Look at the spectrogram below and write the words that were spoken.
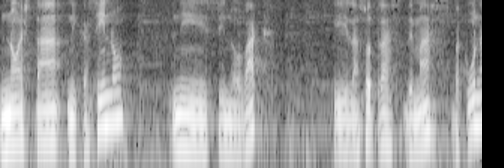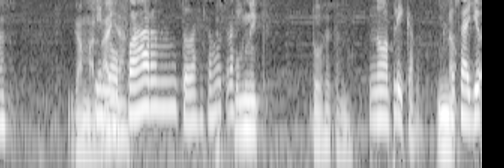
No está ni Casino, ni Sinovac y las otras demás vacunas, Gamalaya, Sinopharm, todas esas otras Sputnik, todas esas no. no aplican. No. O sea, yo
